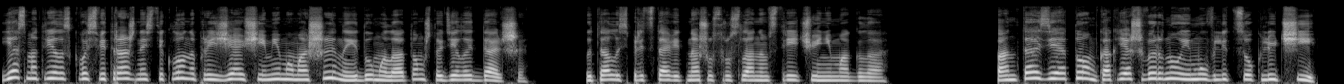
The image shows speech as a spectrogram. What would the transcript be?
я смотрела сквозь витражное стекло на проезжающие мимо машины и думала о том, что делать дальше. Пыталась представить нашу с Русланом встречу и не могла. Фантазия о том, как я швырну ему в лицо ключи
